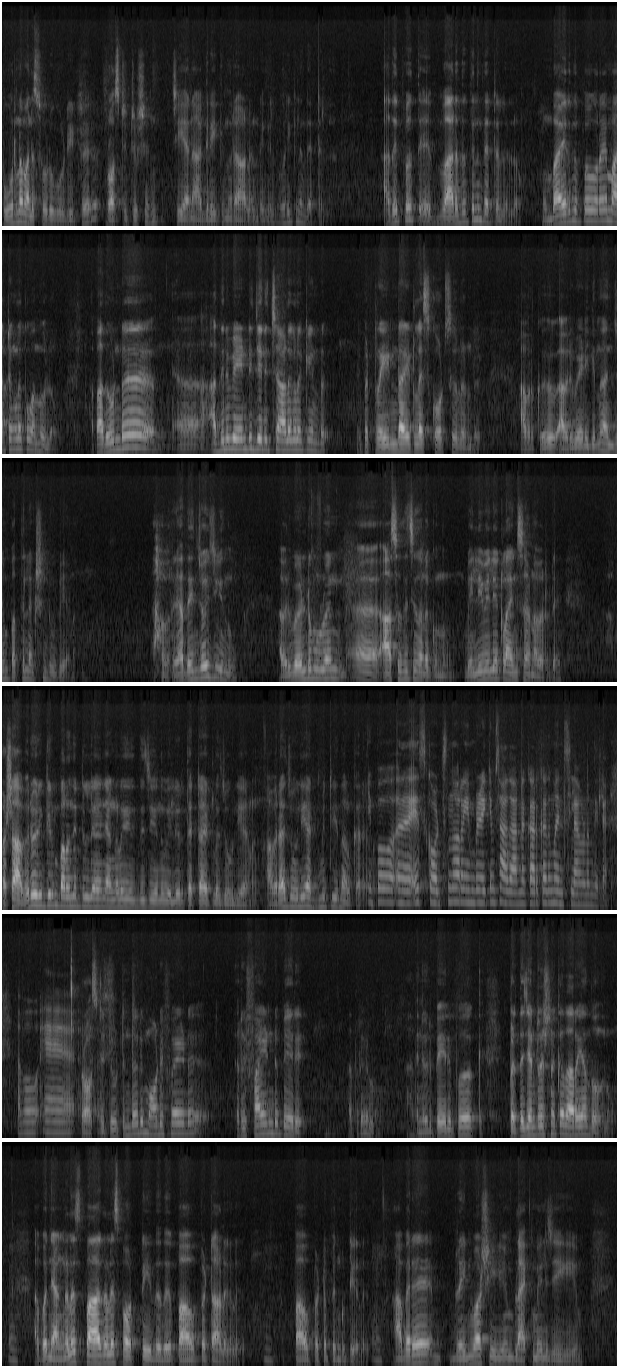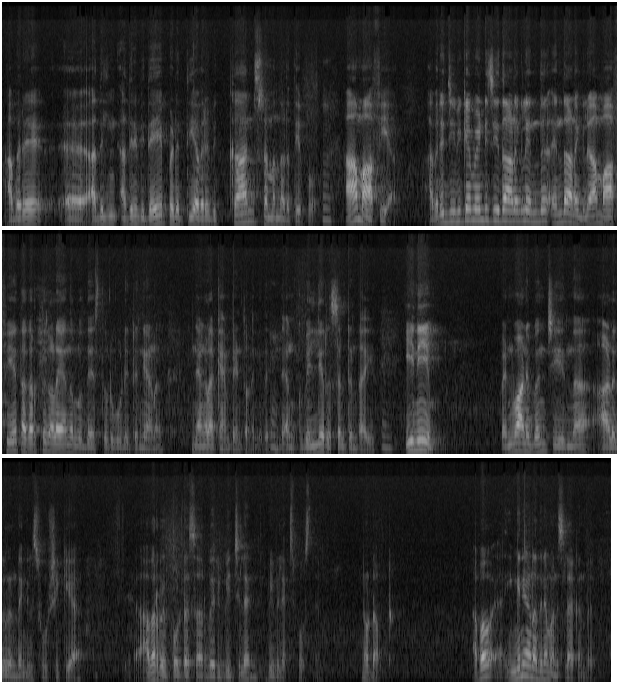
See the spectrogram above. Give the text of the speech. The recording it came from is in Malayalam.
പൂർണ മനസ്സോട് കൂടിയിട്ട് പ്രോസ്റ്റിറ്റ്യൂഷൻ ചെയ്യാൻ ആഗ്രഹിക്കുന്ന ഒരാളുണ്ടെങ്കിൽ ഒരിക്കലും തെറ്റല്ല. അതിപ്പോൾ ഭാരതത്തിലും തെറ്റല്ലല്ലോ. മുമ്പായിരുന്നു ഇപ്പോൾ കുറേ മാറ്റങ്ങളൊക്കെ വന്നുല്ലോ. അപ്പോൾ അതുകൊണ്ട് അതിനു വേണ്ടി ജനിച്ച ആളുകളൊക്കെ ഉണ്ട്. ഇപ്പോൾ ട്രെയിൻഡ് ആയിട്ടുള്ള എസ്കോട്ട്സുകളുണ്ട് അവർക്ക് അവർ മേടിക്കുന്നത് അഞ്ചും പത്തും ലക്ഷം രൂപയാണ്. അവർ അത് എൻജോയ് ചെയ്യുന്നു. അവർ വേൾഡ് മുഴുവൻ ആസ്വദിച്ച് നടക്കുന്നു. വലിയ വലിയ ക്ലയൻസാണ് അവരുടെ. പക്ഷെ അവരൊരിക്കലും പറഞ്ഞിട്ടില്ല ഞങ്ങൾ ഇത് ചെയ്യുന്ന വലിയൊരു തെറ്റായിട്ടുള്ള ജോലിയാണ്. അവരാ ജോലിയെ അഡ്മിറ്റ് ചെയ്യുന്ന ആൾക്കാരാണ്. ഇപ്പോൾ എസ്കോട്ട്സ് എന്ന് പറയുമ്പോഴേക്കും സാധാരണക്കാർക്ക് അത് മനസ്സിലാവണമെന്നില്ല. അപ്പോൾ പ്രോസ്റ്റിറ്റ്യൂട്ടിന്റെ ഒരു മോഡിഫൈഡ് റിഫൈൻഡ് പേര്. അത്രയേ ഉള്ളൂ. അതിനൊരു പേര് ഇപ്പോൾ ഇപ്പോഴത്തെ ജനറേഷനൊക്കെ അത് അറിയാൻ തോന്നുന്നു. അപ്പോൾ ഞങ്ങൾ സ്പാകളെ സ്പോട്ട് ചെയ്തത് പാവപ്പെട്ട ആളുകൾ പാവപ്പെട്ട പെൺകുട്ടികൾ അവരെ ബ്രെയിൻ വാഷ് ചെയ്യുകയും ബ്ലാക്ക്മെയിൽ ചെയ്യുകയും അവരെ അതിൽ അതിന് വിധേയപ്പെടുത്തി അവരെ വിൽക്കാൻ ശ്രമം നടത്തിയപ്പോൾ ആ മാഫിയ അവർ ജീവിക്കാൻ വേണ്ടി ചെയ്താണെങ്കിലും എന്ത് എന്താണെങ്കിലും ആ മാഫിയയെ തകർത്ത് കളയാന്നുള്ള ഉദ്ദേശത്തോട് കൂടിയിട്ട് തന്നെയാണ് ഞങ്ങൾ ആ ക്യാമ്പയിൻ തുടങ്ങിയത്. ഞങ്ങൾക്ക് വലിയ റിസൾട്ട് ഉണ്ടായി. ഇനിയും പെൺവാണിഭം ചെയ്യുന്ന ആളുകളുണ്ടെങ്കിൽ സൂക്ഷിക്കുക. അവർ reporters are very vigilant we will expose them no doubt അപ്പോൾ ഇങ്ങനെയാണ് അതിനെ മനസ്സിലാക്കേണ്ടത്.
